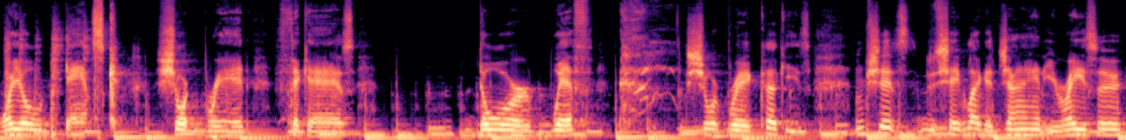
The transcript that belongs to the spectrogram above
Royal Dansk shortbread, thick ass, door width shortbread cookies. Them shits shaped like a giant eraser,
